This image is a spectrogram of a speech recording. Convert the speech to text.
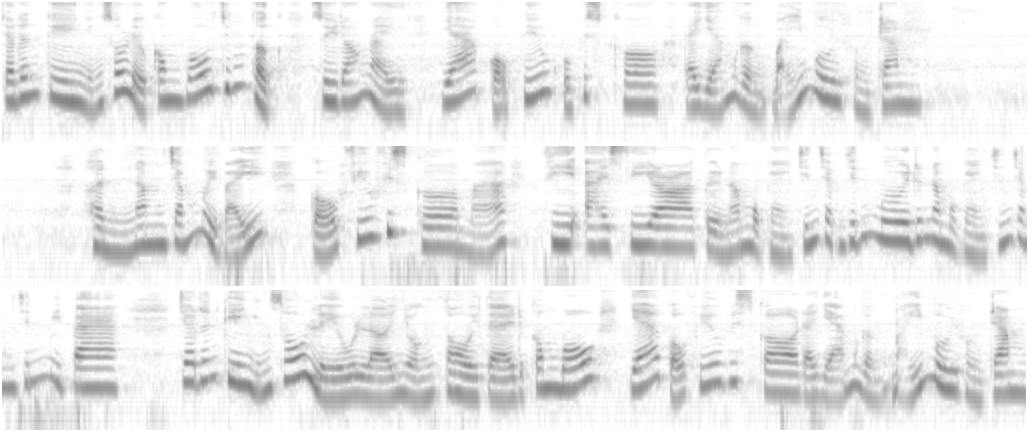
Cho đến khi những số liệu công bố chứng thực suy đoán này giá cổ phiếu của Fisco đã giảm gần 70%. Hình 5.17, cổ phiếu Fisker mã VICR từ năm 1990 đến năm 1993. Cho đến khi những số liệu lợi nhuận tồi tệ được công bố, giá cổ phiếu Fisker đã giảm gần 70%.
